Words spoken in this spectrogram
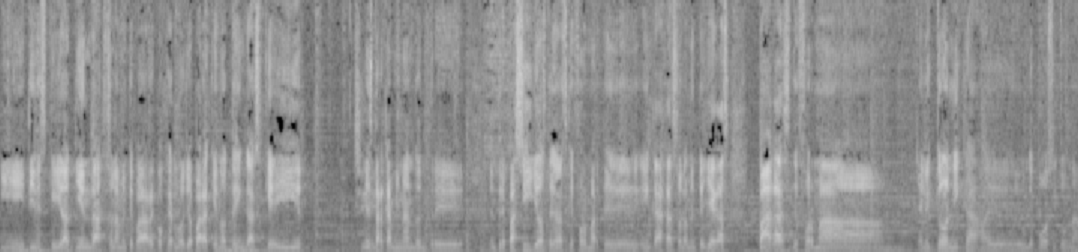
y tienes que ir a tienda solamente para recogerlo, ya para que no tengas que ir estar caminando entre entre pasillos, tengas que formarte en cajas, solamente llegas, pagas de forma um, electrónica eh, un depósito, una,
